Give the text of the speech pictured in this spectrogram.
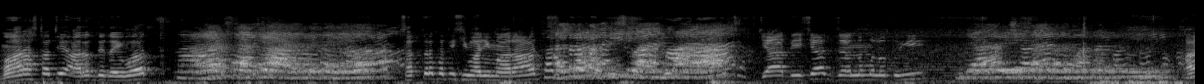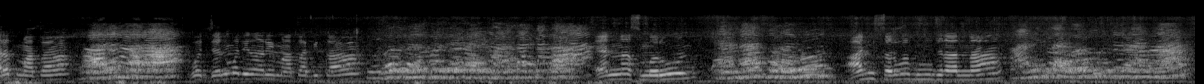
महाराष्ट्राचे आराध्य दैवत. छत्रपती शिवाजी महाराज. ज्या देशात जन्मलो तुम्ही भारत माता. व जन्म देणारे माता पिता यांना स्मरून. आणि सर्व गुरुजनांना.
